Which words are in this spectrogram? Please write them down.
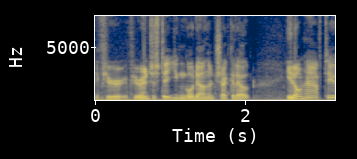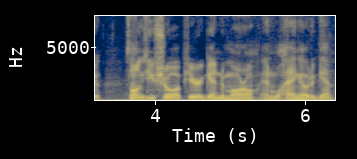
if you're if you're interested, you can go down there and check it out. You don't have to, as long as you show up here again tomorrow and we'll hang out again.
